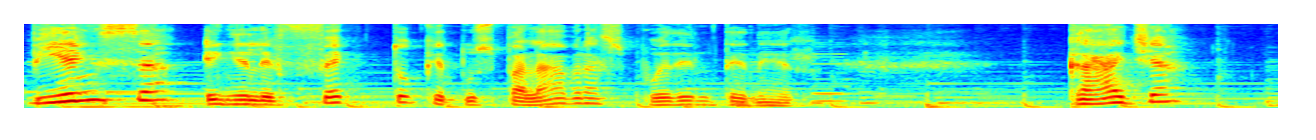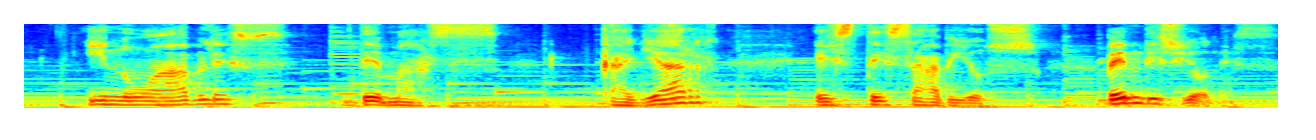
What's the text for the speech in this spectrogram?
piensa en el efecto que tus palabras pueden tener. Calla y no hables de más. Callar es de sabios. Bendiciones.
